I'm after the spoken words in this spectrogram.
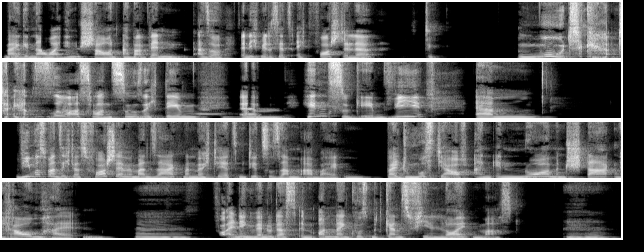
mal ja. genauer hinschauen. Aber wenn, also wenn ich mir das jetzt echt vorstelle, Mut gehört da ja sowas von zu, sich dem ähm, hinzugeben. Wie, ähm, wie muss man sich das vorstellen, wenn man sagt, man möchte jetzt mit dir zusammenarbeiten? Weil du musst ja auch einen enormen starken Raum halten. Hm. Vor allen Dingen, wenn du das im Online-Kurs mit ganz vielen Leuten machst. Mhm.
